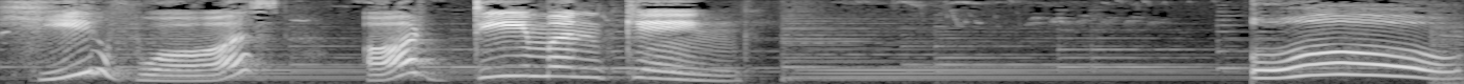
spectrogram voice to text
He was a demon king. Oh,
